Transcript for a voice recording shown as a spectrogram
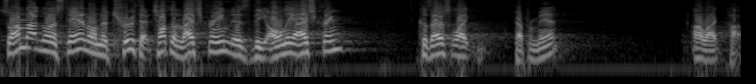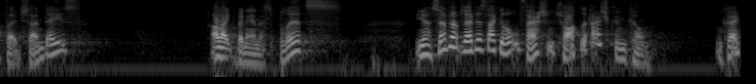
So I'm not going to stand on the truth that chocolate ice cream is the only ice cream, because I also like peppermint. I like hot fudge sundaes. I like banana splits. You know, sometimes I just like an old fashioned chocolate ice cream cone. Okay?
